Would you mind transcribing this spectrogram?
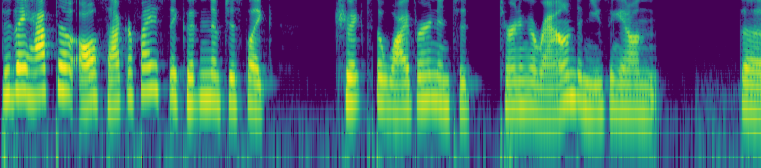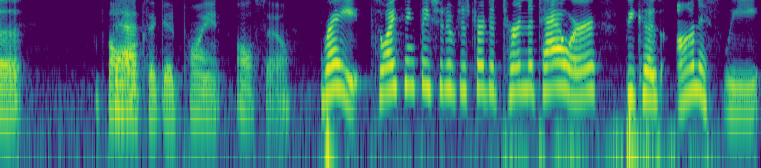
did they have to all sacrifice? They couldn't have just like tricked the wyvern into turning around and using it on the vault. That's a good point, also. right. So I think they should have just tried to turn the tower because honestly,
